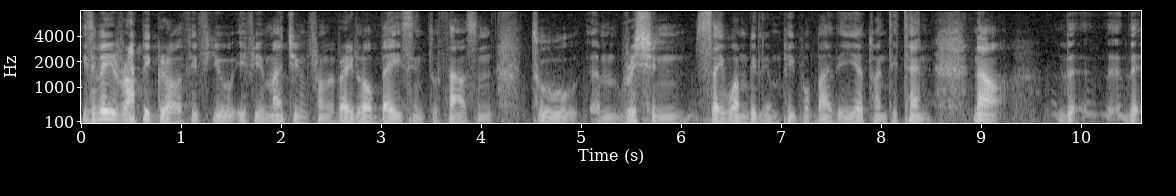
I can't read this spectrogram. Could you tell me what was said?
it's a very rapid growth if you if you imagine from a very low base in 2000 to um, reaching say one billion people by the year 2010. Now. The, the,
